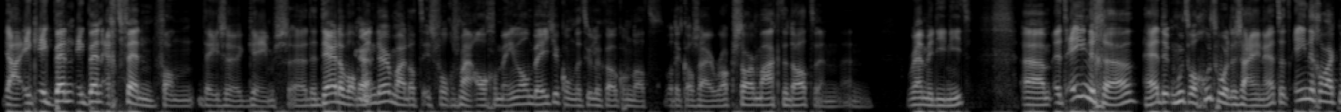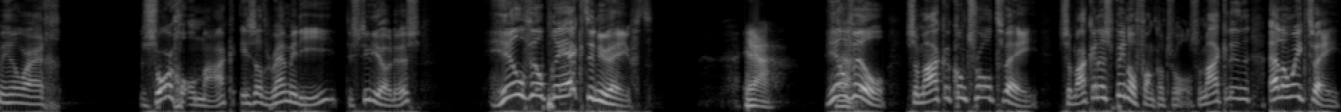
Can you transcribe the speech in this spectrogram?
ja, ik, ik, ben, ik ben echt fan van deze games. Eh, de derde wat Ja. minder, maar dat is volgens mij algemeen wel een beetje. Komt natuurlijk ook omdat, wat ik al zei, Rockstar maakte dat en, en Remedy niet. Ehm, het enige, hè, dit moet wel goed worden zijn net. Het enige waar ik me heel erg zorgen om maak, is dat Remedy, de studio dus, heel veel projecten nu heeft. Ja. Heel Ja. veel. Ze maken Control 2. Ze maken een spin-off van Control. Ze maken een Alan Wake 2.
